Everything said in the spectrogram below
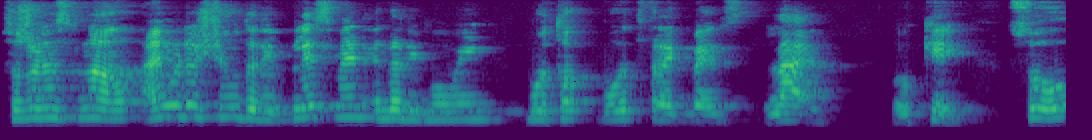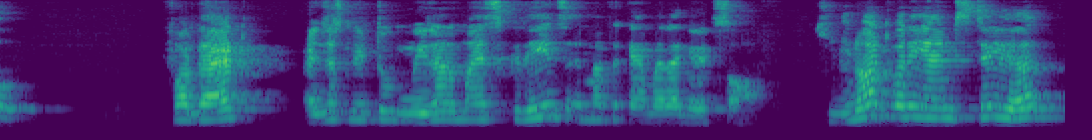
So students now I'm going to show the replacement and the removing both of both fragments live. Okay. So for that I just need to mirror my screens and my camera gets off. So do not worry I'm still here.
